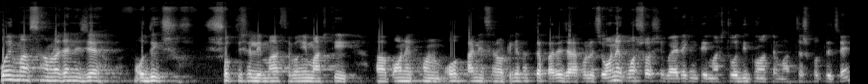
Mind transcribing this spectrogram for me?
কই মাছ আমরা জানি যে অধিক শক্তিশালী মাছ এবং এই মাছটি অনেকক্ষণ পানি ছাড়াও টিকে থাকতে পারে, যার ফলে অনেক মৎস্যবাসী বাইরে কিন্তু এই মাছটি অধিক ঘনত্বে মাছ চাষ করতে চায়।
